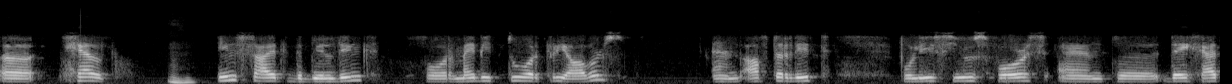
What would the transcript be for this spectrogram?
uh, held Mhm. inside the building for maybe two or three hours, and after it, police used force and uh, they had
